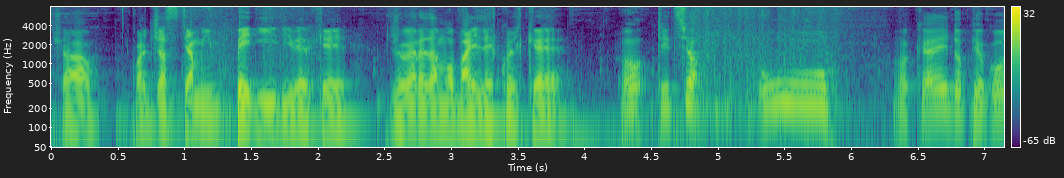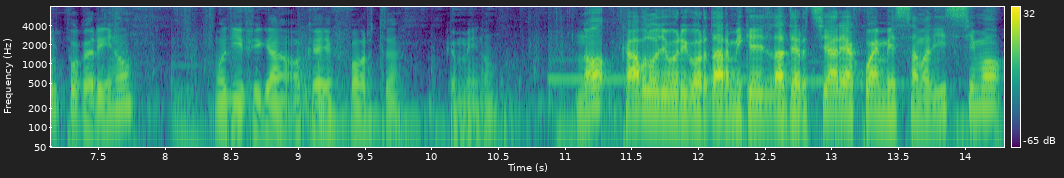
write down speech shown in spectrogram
Ciao. Qua già stiamo impediti perché Giocare da mobile è quel che è. Oh, tizio. Uh, ok, doppio colpo, carino. Modifica, ok, è forte, più o meno. No, cavolo, devo ricordarmi che la terziaria qua è messa malissimo.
